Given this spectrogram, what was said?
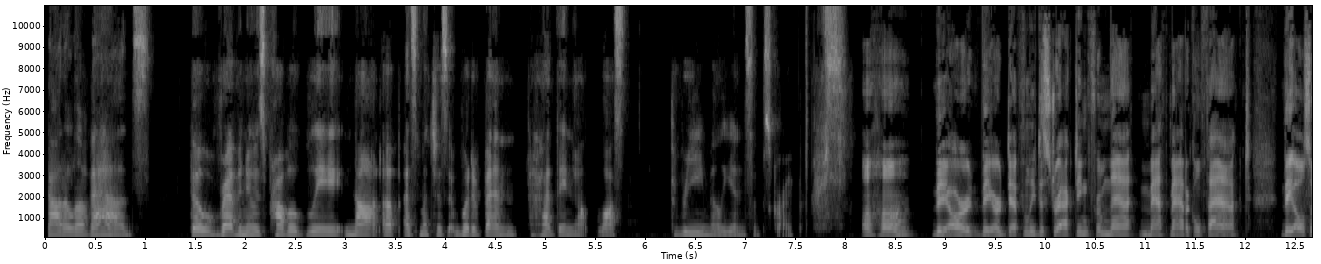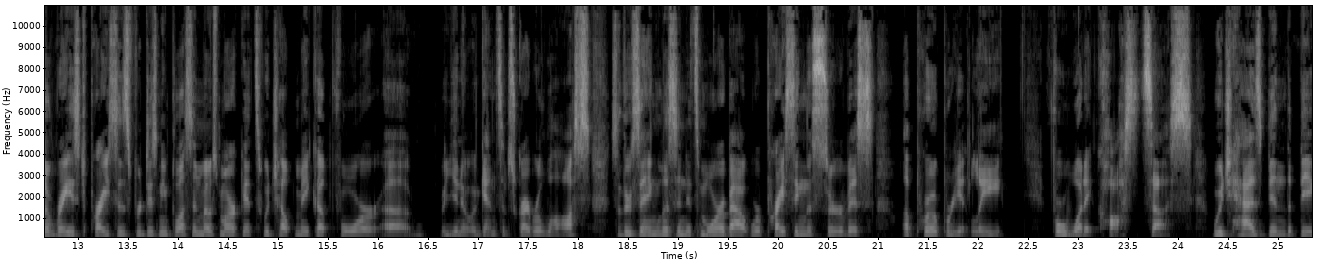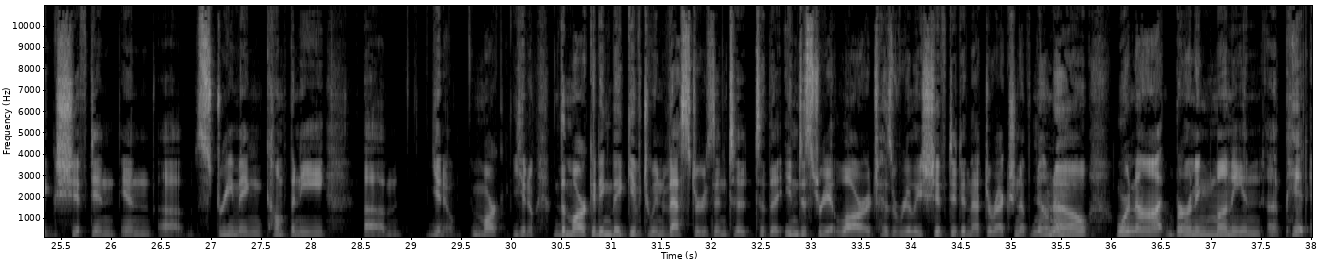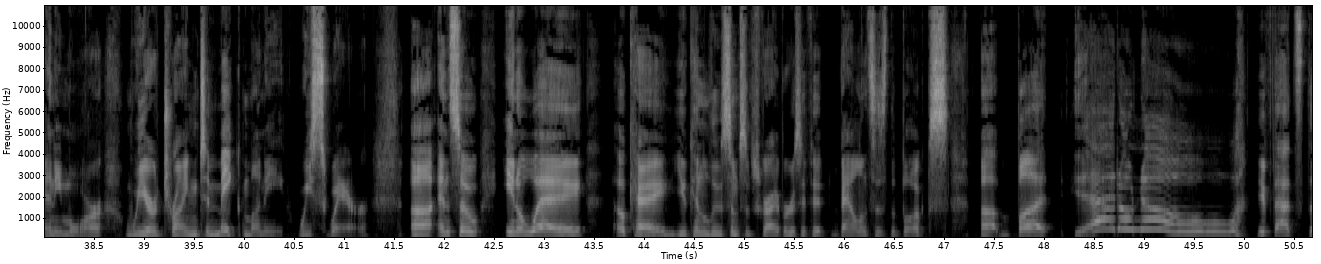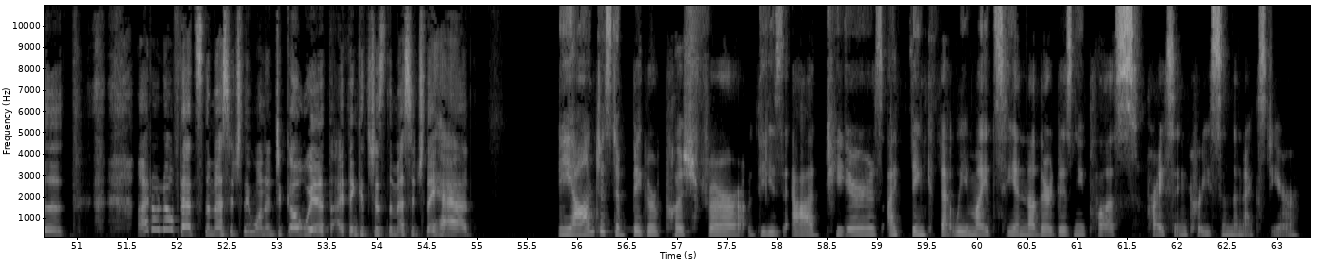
Got to love ads. Though revenue is probably not up as much as it would have been had they not lost 3 million subscribers. Uh-huh. They are they are definitely distracting from that mathematical fact. They also raised prices for Disney Plus in most markets, which helped make up for uh, you know, again, subscriber loss. So they're saying, listen, it's more about we're pricing the service appropriately for what it costs us, which has been the big shift in in uh, streaming company um, you know, mark, you know, the marketing they give to investors and to, to the industry at large has really shifted in that direction of no, no, we're not burning money in a pit anymore. We are trying to make money, we swear. Uh, and so, in a way, okay, you can lose some subscribers if it balances the books, uh, but yeah, I don't know if that's the, I don't know if that's the message they wanted to go with. I think it's just the message they had beyond just a bigger push for these ad tiers, I think that we might see another Disney Plus price increase in the next year.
